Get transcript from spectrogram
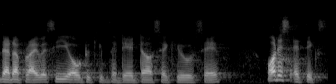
data privacy, how to keep the data secure, safe. What is ethics?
